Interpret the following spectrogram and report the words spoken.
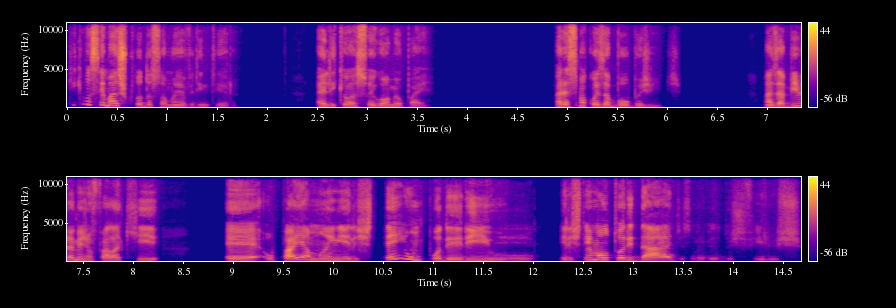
que, que você mais escutou da sua mãe a vida inteira? Aí ele que eu sou igual ao meu pai. Parece uma coisa boba, gente. Mas a Bíblia mesmo fala que é, o pai e a mãe, eles têm um poderio, Oh, eles têm uma autoridade sobre a vida dos filhos.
